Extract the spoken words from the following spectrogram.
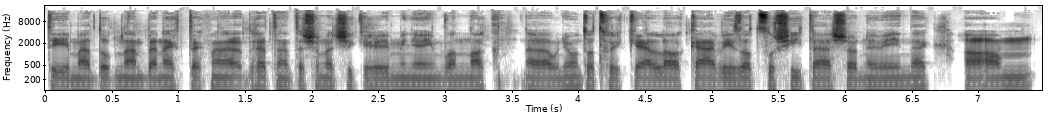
témát dobnám be nektek, mert rettenetesen a sikerélményeim vannak. Uh, ugye mondtad, hogy kell a kávézatosítása a növénynek. Um,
